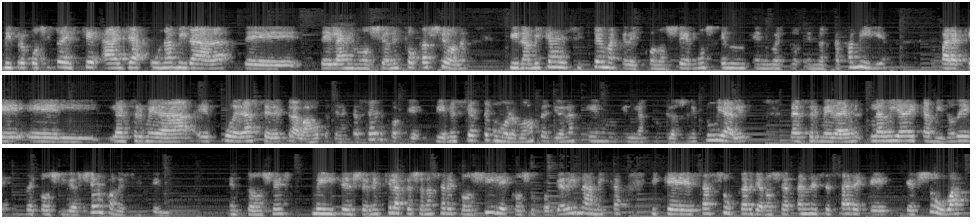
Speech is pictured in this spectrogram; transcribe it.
mi propósito es que haya una mirada de, las emociones que ocasionan, dinámicas del sistema que desconocemos en, nuestro, en nuestra familia, para que la enfermedad eh, pueda hacer el trabajo que tiene que hacer, porque bien es cierto, como lo hemos aprendido en las, en, las populaciones fluviales, la enfermedad es la vía de camino de reconciliación con el sistema. Entonces, mi intención es que la persona se reconcilie con su propia dinámica y que ese azúcar ya no sea tan necesario que, suba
